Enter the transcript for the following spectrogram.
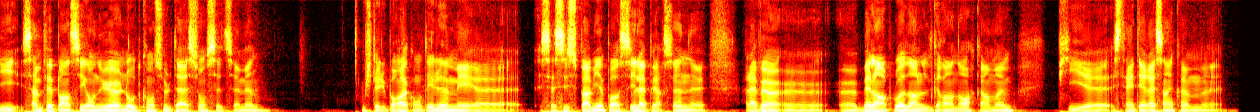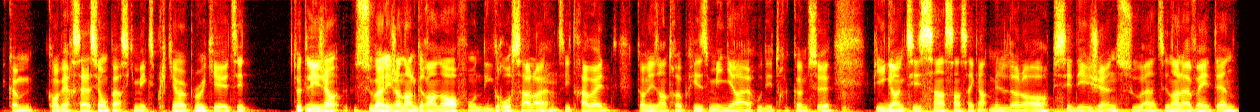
puis ça me fait penser, on a eu une autre consultation cette semaine. Je te l'ai pas raconté, là, mais euh, ça s'est super bien passé. La personne, euh, elle avait un, bel emploi dans le Grand Nord quand même. Puis euh, c'était intéressant comme, comme conversation parce qu'il m'expliquait un peu que, tu sais, toutes les gens, souvent les gens dans le Grand Nord font des gros salaires. Mm-hmm. Ils travaillent comme des entreprises minières ou des trucs comme ça. Puis ils gagnent 100, 150 000 Puis c'est des jeunes souvent, dans la vingtaine.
